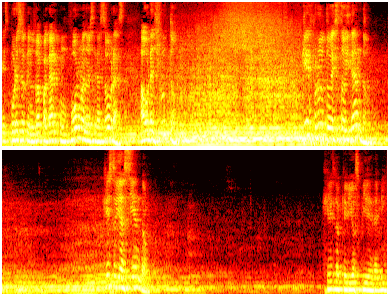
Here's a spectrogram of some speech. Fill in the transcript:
Es por eso que nos va a pagar conforme a nuestras obras. Ahora el fruto. ¿Qué fruto estoy dando? ¿Qué estoy haciendo? ¿Qué es lo que Dios pide de mí?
